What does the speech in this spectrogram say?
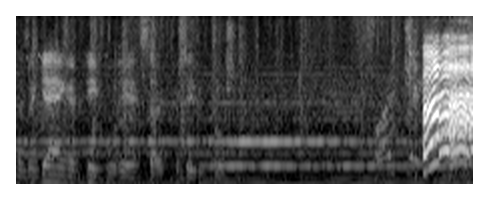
There's a gang of people here, so proceed with caution. Ah!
